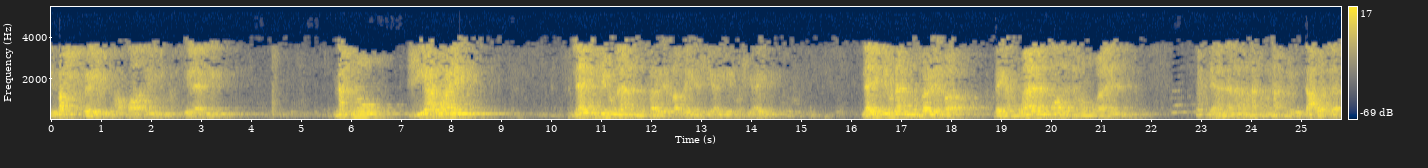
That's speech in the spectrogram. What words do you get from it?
ببحث العطاء الإلهي نحن شيعة عليه لا يمكننا أن نفرق بين شيعي وشيعي لا يمكننا أن نفرق بين موال صادق وموال لأننا نحن نحمل الدعوة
